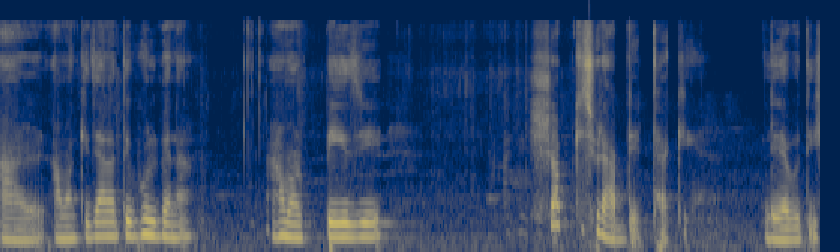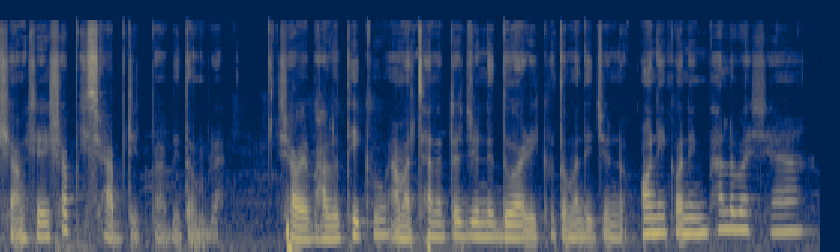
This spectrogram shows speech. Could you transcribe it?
আর আমাকে জানাতে ভুলবে না। আমার পেজে সব কিছুর আপডেট থাকে। লীলাবতী সংসারে সব কিছু আপডেট পাবে তোমরা। সবাই ভালো থেকো। আমার ছানাটার জন্য দোয়া রেখো। তোমাদের জন্য অনেক অনেক ভালোবাসা।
